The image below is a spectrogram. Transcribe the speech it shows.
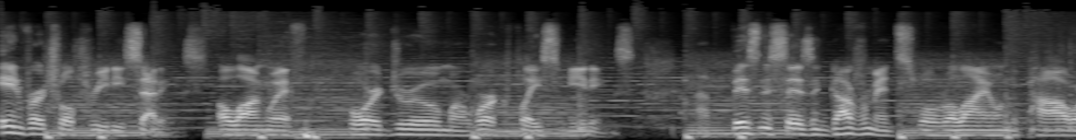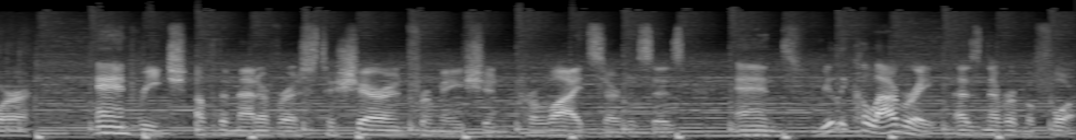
in virtual 3D settings, along with boardroom or workplace meetings. Uh, businesses and governments will rely on the power and reach of the metaverse to share information, provide services, and really collaborate as never before.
